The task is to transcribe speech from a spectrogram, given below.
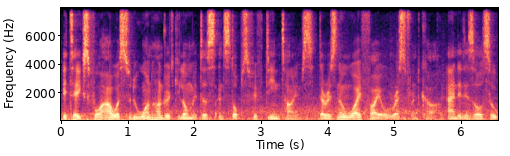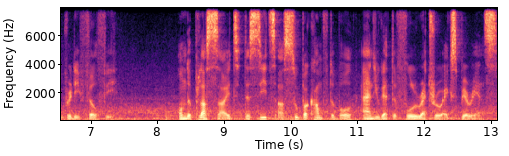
It takes 4 hours to do 100 kilometers and stops 15 times. There is no Wi-Fi or restaurant car and it is also pretty filthy. On the plus side, the seats are super comfortable and you get the full retro experience.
